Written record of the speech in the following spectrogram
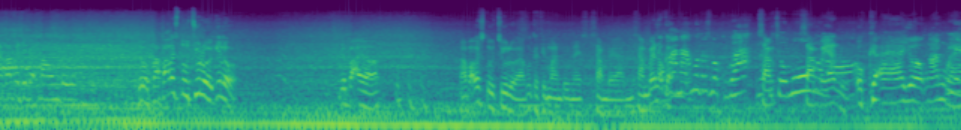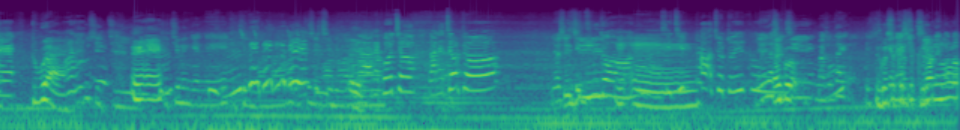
Aku apa juga mantu. Loh, Bapak wis setuju loh iki lho. Ya Pak ya. Bapak wis setuju loh, aku dadi mantune sampean. Sampean kok Anakmu terus mbok gua Sam, bojomu. sampean lho. Oh gak ayo nganu Iya. ae. Dua. iku siji. Heeh. Siji ning kene, siji ning. Ya nek bojo, gak nek jodoh. Ya siji dinggon. Mm-mm. Siji tok jodoh iku. Ya ya Eh, Bu. siji, maksudnya siji seger-segeran ngono.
